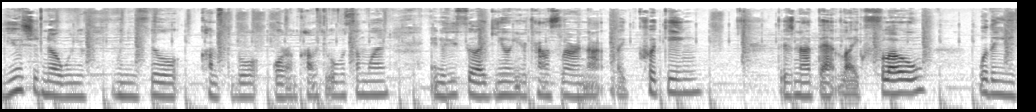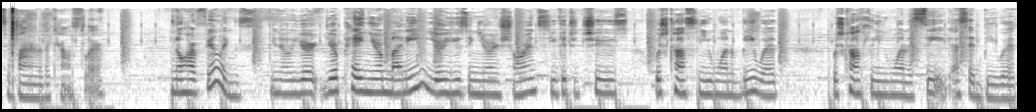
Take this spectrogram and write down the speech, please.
you should know when you when you feel comfortable or uncomfortable with someone, and if you feel like you and your counselor are not like clicking, there's not that like flow. Well, then you need to find another counselor no hard feelings. You know, you're you're paying your money, you're using your insurance. You get to choose which counselor you want to be with, which counselor you want to see. I said be with.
